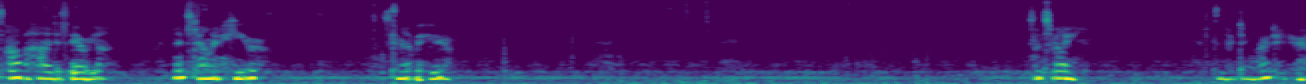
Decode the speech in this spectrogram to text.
It's all behind this area. And it's down in here. It's coming over here. It's really connecting right here.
